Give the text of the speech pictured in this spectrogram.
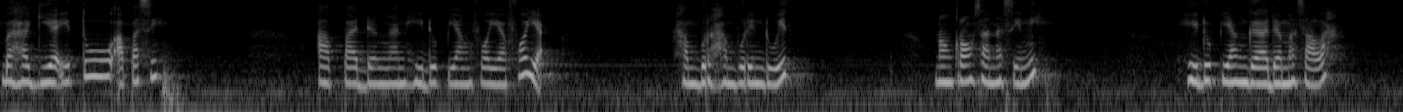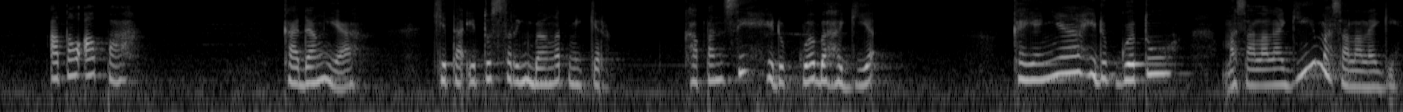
bahagia itu apa sih? Apa dengan hidup yang foya-foya? Hambur-hamburin duit? Nongkrong sana sini? Hidup yang gak ada masalah? Atau apa? Kadang ya, kita itu sering banget mikir, kapan sih hidup gue bahagia? Kayaknya hidup gue tuh masalah lagi, masalah lagi.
